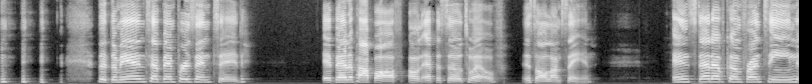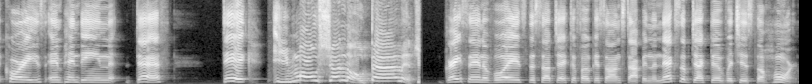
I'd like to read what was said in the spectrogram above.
The demands have been presented. It better pop off on episode 12, It's all I'm saying. Instead of confronting Kory's impending death, Dick Emotional damage. Grayson avoids the subject to focus on stopping the next objective, which is the horn.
